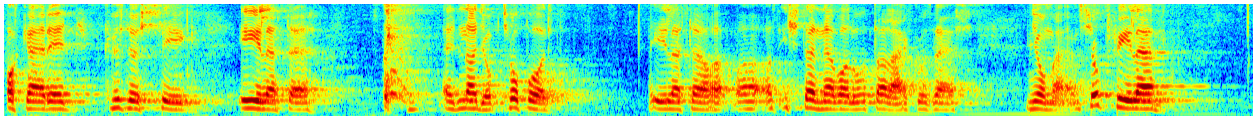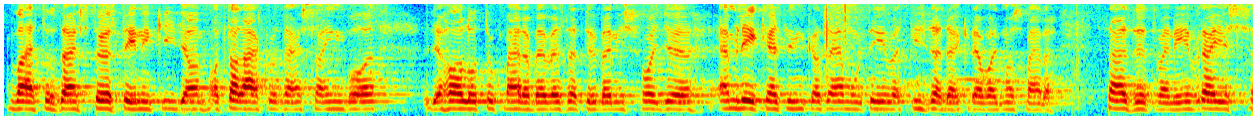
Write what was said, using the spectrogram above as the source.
akár egy közösség élete, egy nagyobb csoport élete az Istennel való találkozás nyomán. Sokféle változás történik így a, a találkozásainkból. Ugye hallottuk már a bevezetőben is, hogy emlékezünk az elmúlt éve tizedekre, vagy most már 150 évre, és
